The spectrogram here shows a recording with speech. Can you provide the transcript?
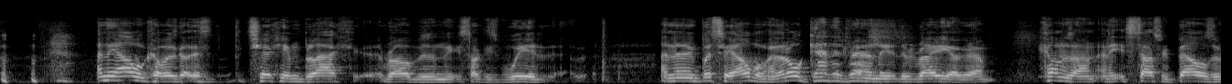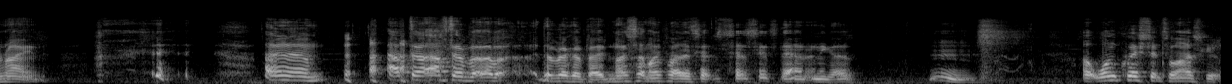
and the album cover's got this chick in black robes and it's like this weird. And then he puts the album and they're all gathered around the, the radiogram. Comes on and it starts with bells and rain. And um, after after uh, the record played, my son, my father sits, sits, sits down and he goes, "Hmm, uh, one question to ask you."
